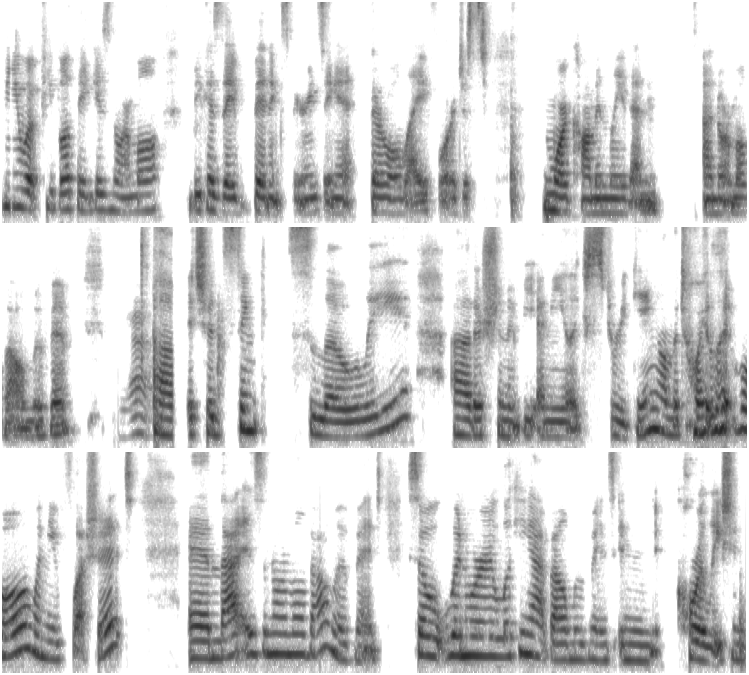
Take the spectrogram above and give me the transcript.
me what people think is normal because they've been experiencing it their whole life or just more commonly than a normal bowel movement. Yeah. Um, it should sink slowly. Uh, there shouldn't be any like streaking on the toilet bowl when you flush it. And that is a normal bowel movement. So, when we're looking at bowel movements in correlation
